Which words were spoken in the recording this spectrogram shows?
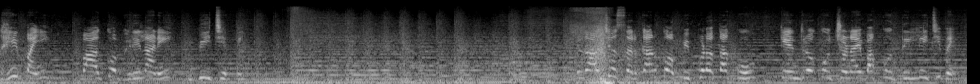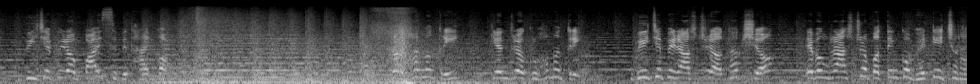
लड़ाई पाग भिड़ा बीजेपी राज्य सरकार को विफलता को केंद्र को जन दिल्ली जी बीजेपी बैश विधायक प्रधानमंत्री केंद्रीय गृहमंत्री बीजेपी राष्ट्रीय अध्यक्ष एवं राष्ट्रपति भेट जन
